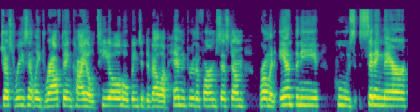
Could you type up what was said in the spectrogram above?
just recently drafting Kyle Teel, hoping to develop him through the farm system. Roman Anthony, who's sitting there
